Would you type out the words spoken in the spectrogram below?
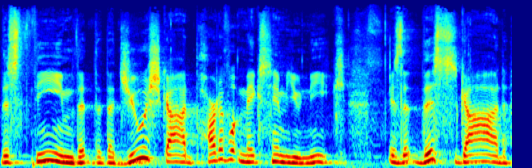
this theme that, that the Jewish God, part of what makes him unique is that this God,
